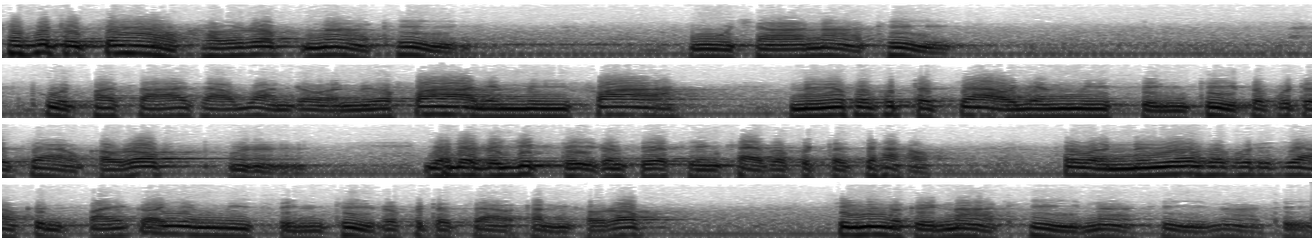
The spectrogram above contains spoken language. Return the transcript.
พระพุทธเจ้าเคารพหน้าที่บูชาหน้าที่ พูดภาษาชาวบ้านก็ว่าเหนือฟ้ายังมีฟ้าเหนือพระพุทธเจ้ายังมีสิ่งที่พระพุทธเจ้าเคารพอย่าได้ไปยึดติดต้องเสียเพียงแค่พระพุทธเจ้าเพราะว่าเนื้อพระพุทธเจ้าขึ้นไปก็ยังมีสิ่งที่พระพุทธเจ้าท่านเคารพ สิ่งนั้นก็คือหน้าที่หน้าที่หน้าที่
